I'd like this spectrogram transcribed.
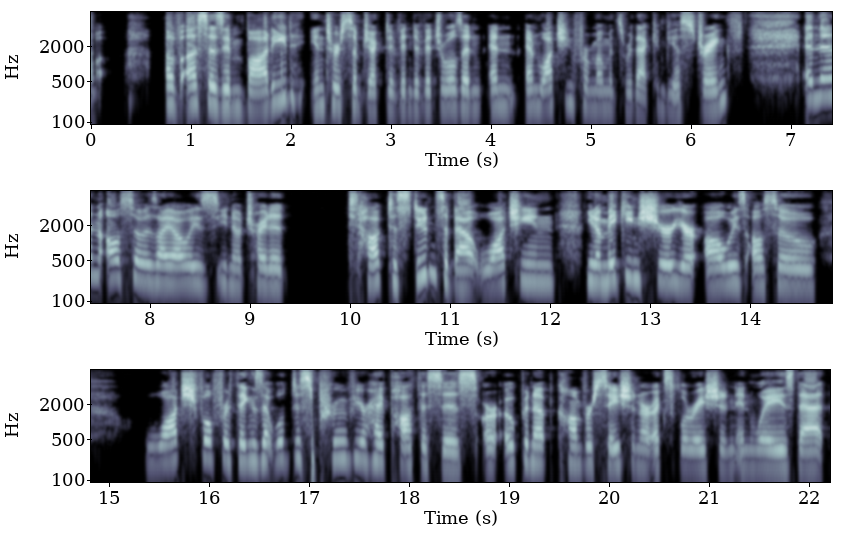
of us as embodied intersubjective individuals and and and watching for moments where that can be a strength. And then also as i always you know try to talk to students about watching you know making sure you're always also watchful for things that will disprove your hypothesis or open up conversation or exploration in ways that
